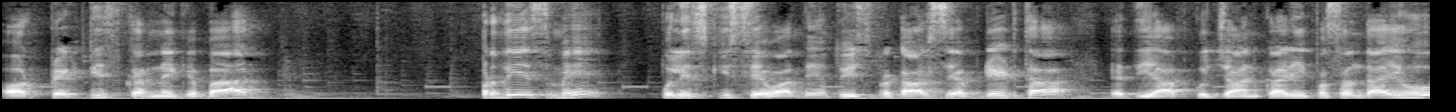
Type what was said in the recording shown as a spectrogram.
और प्रैक्टिस करने के बाद प्रदेश में पुलिस की सेवा दें। तो इस प्रकार से अपडेट था। यदि आपको जानकारी पसंद आई हो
